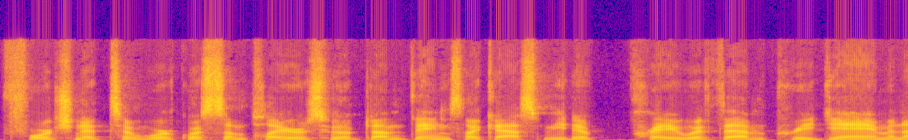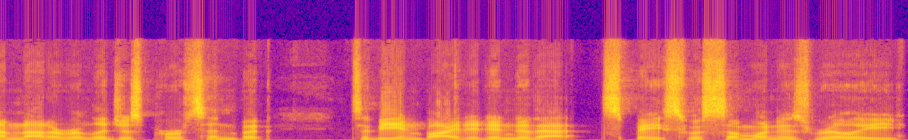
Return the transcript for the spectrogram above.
fortunate to work with some players who have done things like ask me to pray with them pregame. And I'm not a religious person, but to be invited into that space with someone is really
